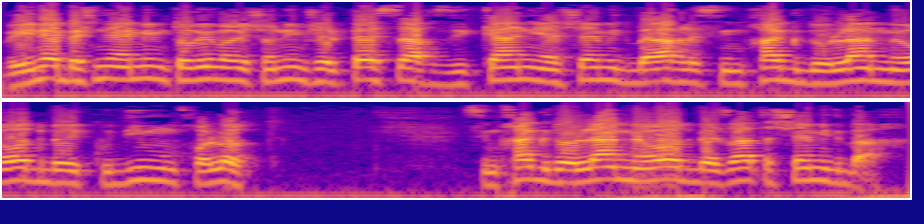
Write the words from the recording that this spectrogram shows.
והנה בשני הימים טובים הראשונים של פסח זיכני השם יתברך לשמחה גדולה מאוד בריקודים ומחולות. שמחה גדולה מאוד בעזרת השם יתברך.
